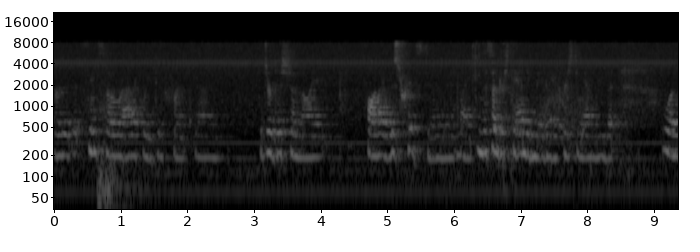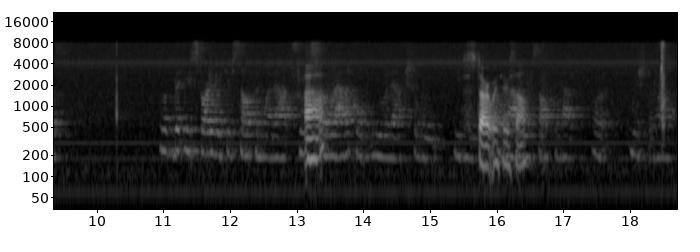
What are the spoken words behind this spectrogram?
heard it, it seemed so radically different than the tradition I thought I was raised in. Mean, my misunderstanding maybe of Christianity that was that you started with yourself and went out seemed uh-huh. so radical that you would actually even start with yourself. yourself to have or wish to have.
